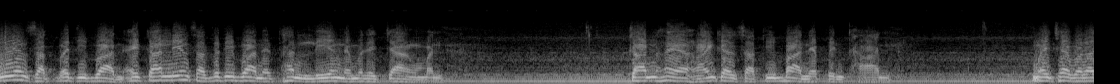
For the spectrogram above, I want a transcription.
เลี้ยงสัตว์ไว้ที่บ้านไอ้การเลี้ยงสัตว์ไว้ที่บ้านเนี่ยท่านเลี้ยงเนี่ยไม่ได้จ้างมัน การให้อาหารแก่สัตว์ที่บ้านเนี่ยเป็นทาน ไม่ใช่ว่าเรา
